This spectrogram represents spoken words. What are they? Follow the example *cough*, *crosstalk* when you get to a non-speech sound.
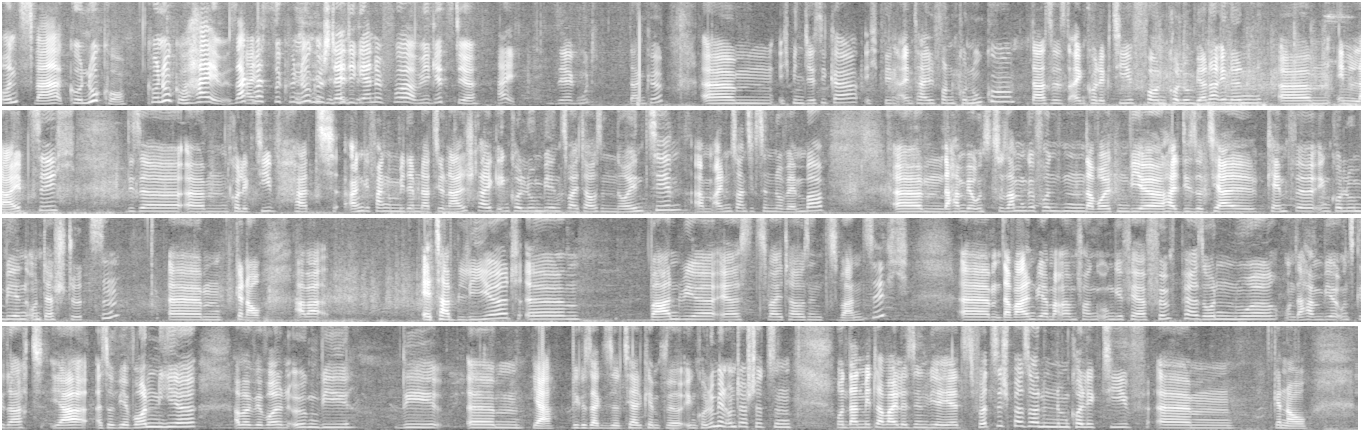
Und zwar Konuko. Konuko, hi. Sag hi. was zu Konuko. Stell dir *laughs* gerne vor. Wie geht's dir? Hi. Sehr gut. Danke. Ähm, ich bin Jessica, ich bin ein Teil von Konuko. Das ist ein Kollektiv von KolumbianerInnen ähm, in Leipzig. Dieser ähm, Kollektiv hat angefangen mit dem Nationalstreik in Kolumbien 2019, am 21. November. Ähm, da haben wir uns zusammengefunden, da wollten wir halt die Sozialkämpfe in Kolumbien unterstützen. Ähm, genau, aber etabliert ähm, waren wir erst 2020. Ähm, da waren wir am Anfang ungefähr fünf Personen nur und da haben wir uns gedacht, ja, also wir wohnen hier, aber wir wollen irgendwie die, ähm, ja, wie gesagt, die Sozialkämpfe in Kolumbien unterstützen. Und dann mittlerweile sind wir jetzt 40 Personen im Kollektiv. Ähm, genau.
